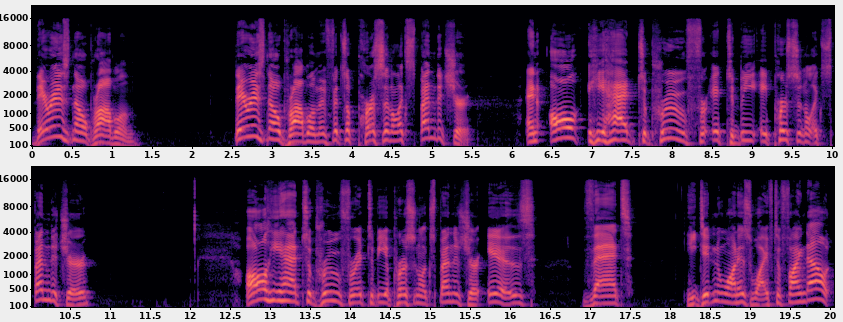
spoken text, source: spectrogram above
there is no problem. There is no problem if it's a personal expenditure. And all he had to prove for it to be a personal expenditure, all he had to prove for it to be a personal expenditure is that he didn't want his wife to find out.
